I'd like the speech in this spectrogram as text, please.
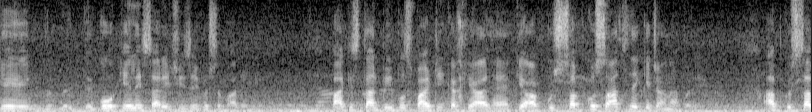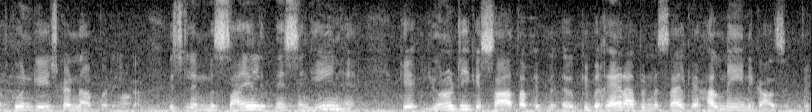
कि वो अकेले सारी चीज़ें को संभालेंगे। पाकिस्तान पीपल्स पार्टी का ख्याल है कि आपको सबको साथ लेके जाना पड़ेगा। आपको सबको इंगेज करना पड़ेगा। इसलिए मिसाइल इतने संगीन हैं कि यूनिटी के साथ आप के बगैर आप इन मसाइल के हल नहीं निकाल सकते।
